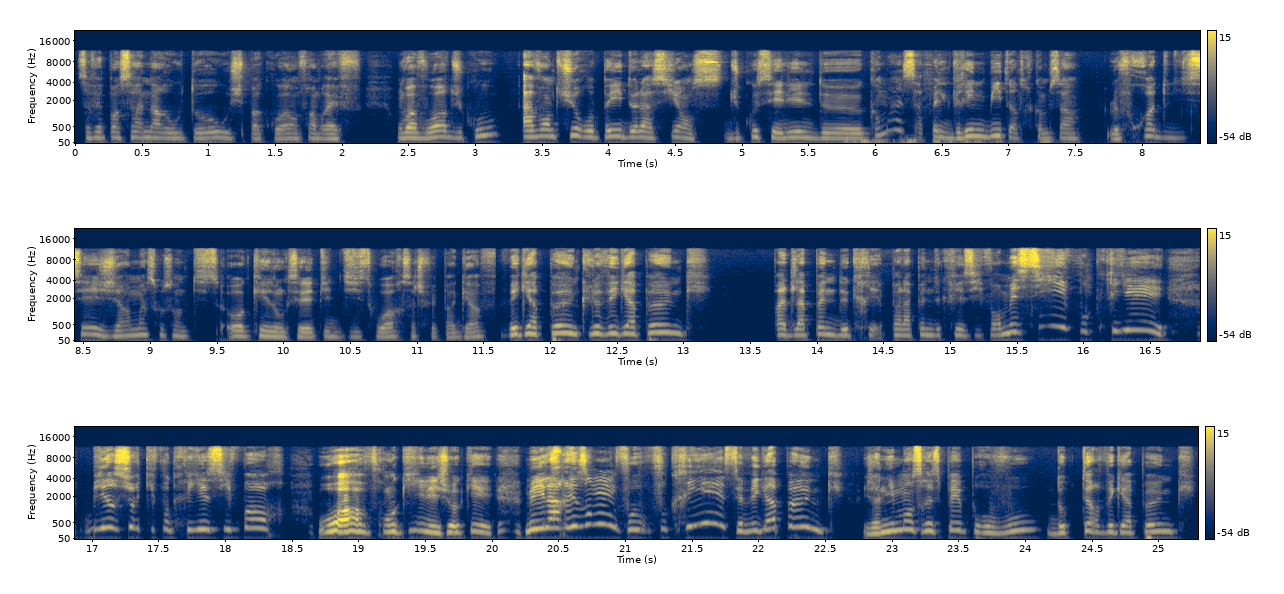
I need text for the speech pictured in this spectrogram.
ça fait penser à Naruto ou je sais pas quoi, enfin bref. On va voir du coup. Aventure au pays de la science. Du coup, c'est l'île de... Comment elle s'appelle? Green Beat, un truc comme ça. Le froid d'Odyssée, Germain 66. Ok, donc c'est des petites histoires, ça je fais pas gaffe. Vegapunk, le Vegapunk pas de la peine de crier, pas la peine de crier si fort. Mais si, il faut crier Bien sûr qu'il faut crier si fort Waouh, Francky, il est choqué. Mais il a raison, faut, faut crier, c'est Vegapunk J'ai un immense respect pour vous, docteur Vegapunk.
